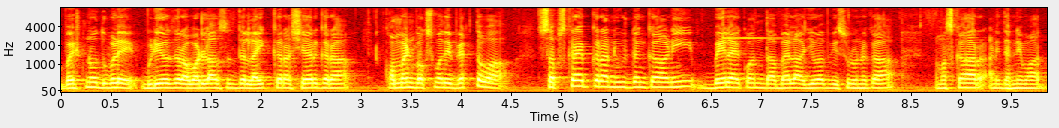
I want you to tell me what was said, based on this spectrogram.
Vaishnav Dubale. Video जर आवडला असेल तर लाईक करा शेअर करा. कॉमेंट बॉक्समध्ये व्यक्त व्हा. सबस्क्राईब करा न्यूज डंका आणि बेल आयकॉन दाबायला अजिबात विसरू नका. नमस्कार आणि धन्यवाद.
